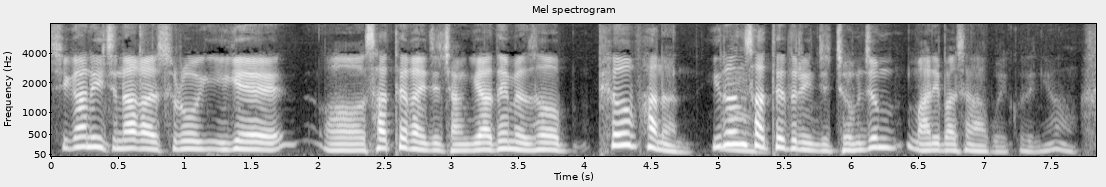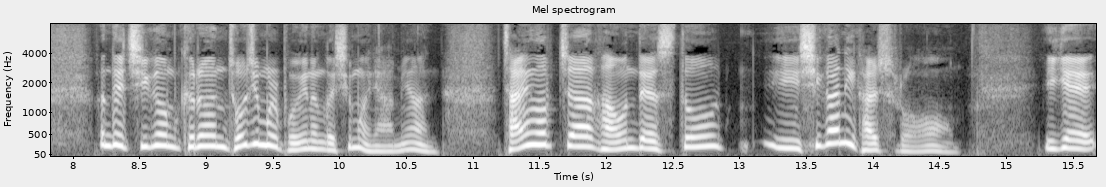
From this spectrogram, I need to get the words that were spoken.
시간이 지나갈수록 이게 어 사태가 이제 장기화되면서 폐업하는 이런 음. 사태들이 이제 점점 많이 발생하고 있거든요. 근데 지금 그런 조짐을 보이는 것이 뭐냐면 자영업자 가운데서도 이 시간이 갈수록 이게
